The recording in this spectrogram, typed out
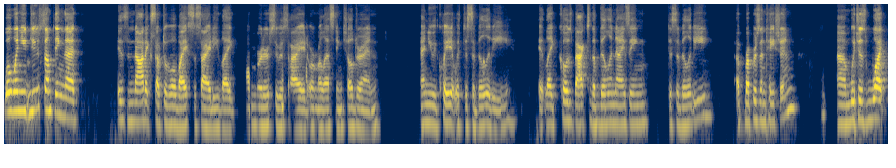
Well, when you do something that is not acceptable by society, like murder, suicide, or molesting children, and you equate it with disability, it like goes back to the villainizing disability uh, representation, um, which is what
